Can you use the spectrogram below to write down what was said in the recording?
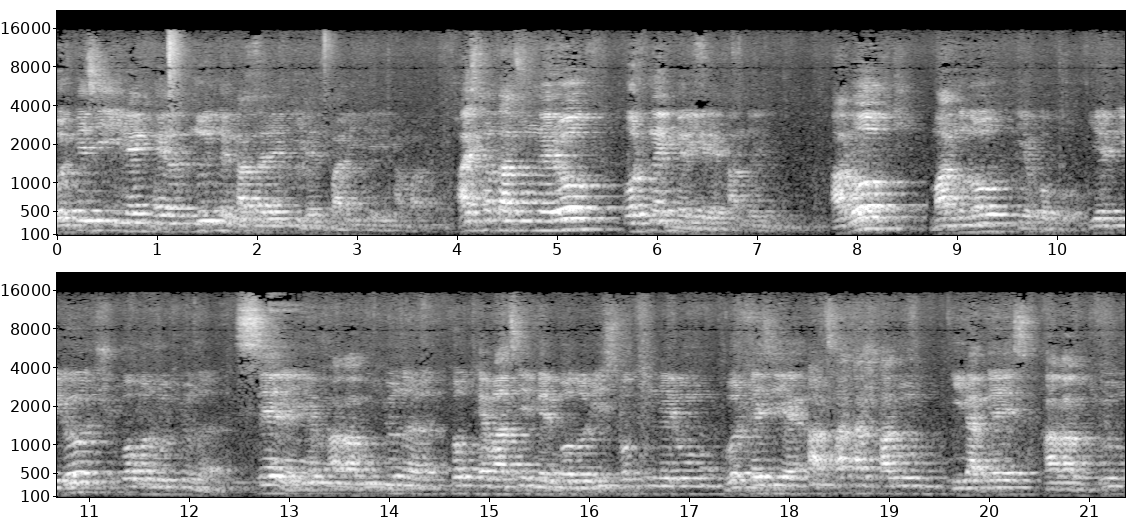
որպեսզի իրենք նույնը կատարեն իրենց բարիքների համար։ Այս մտածումներով օրհնենք մեր երեխաներին։ Առողջ մարմնով եւ հոգով եւ Տիրոջ ողորմությունը, սերը եւ խաղաղությունը թող թևածի մեր բոլորիս հոգիներում, որպեսզի Արցախ աշխարհում իրապես խաղաղություն,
